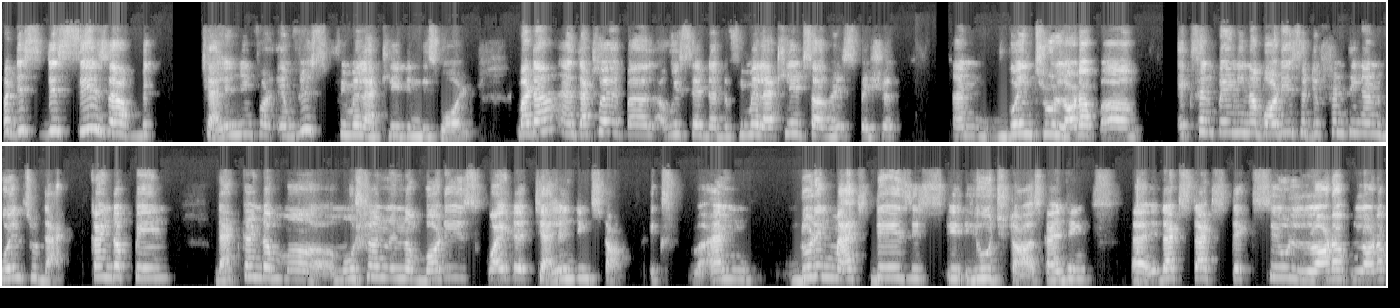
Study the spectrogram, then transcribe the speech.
But this this is a big challenging for every female athlete in this world. But uh, that's why uh, we said that the female athletes are very special. And going through a lot of uh, aches and pain in a body is a different thing and going through that kind of pain that kind of uh, motion in the body is quite a challenging stuff. And during match days it's a huge task. I think uh, that's that takes you a lot of lot of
